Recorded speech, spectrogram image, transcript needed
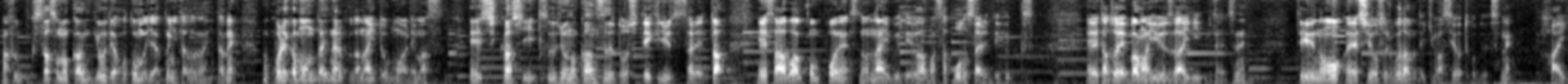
まあ、 hooks はその環境ではほとんど役に立たないため、まあ、これが問題になることはないと思われます。え、しかし、通常の関数として記述された、え、 server components の内部では、まあ、サポートされている hooks。え、例えば、まあ、ユーザー ID みたいですね。っていうのを、使用することができますよってことですね。はい。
